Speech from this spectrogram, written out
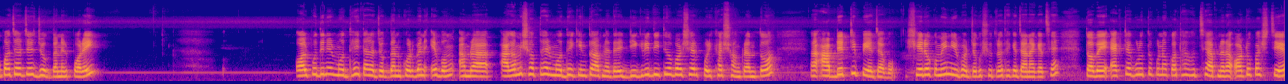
উপাচার্যের যোগদানের পরেই অল্প দিনের মধ্যেই তারা যোগদান করবেন এবং আমরা আগামী সপ্তাহের মধ্যে কিন্তু আপনাদের এই ডিগ্রি দ্বিতীয় বর্ষের পরীক্ষা সংক্রান্ত আপডেটটি পেয়ে যাব। সেরকমই নির্ভরযোগ্য সূত্র থেকে জানা গেছে। তবে একটা গুরুত্বপূর্ণ কথা হচ্ছে, আপনারা অটোপাস চেয়ে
